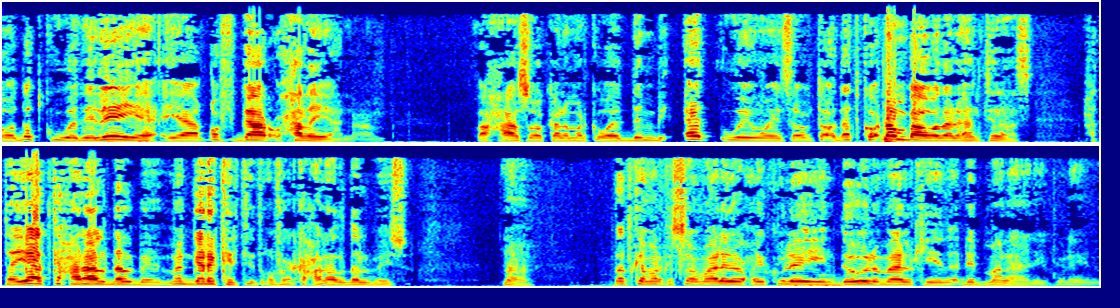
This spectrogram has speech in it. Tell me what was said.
oo dadku wada leeyahay ayaa qof gaar u xadaya nacam waxaasoo kale marka waa dembi aad u weyn wayn sababto dadkao dhan baa wada leh hantidaas. Xataa yaad ka xalaal dalba ma gara kartid qofka ka xalaal dalbayso. Nacam dadka marka soomaalida waxay ku leeyihiin dowla maalkeeda dhib ma lahan ay kuleeyihin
